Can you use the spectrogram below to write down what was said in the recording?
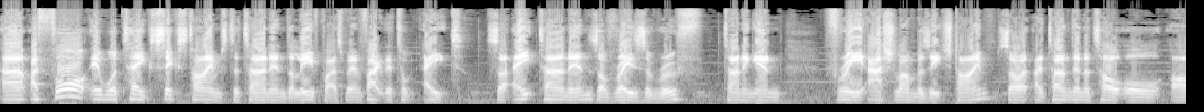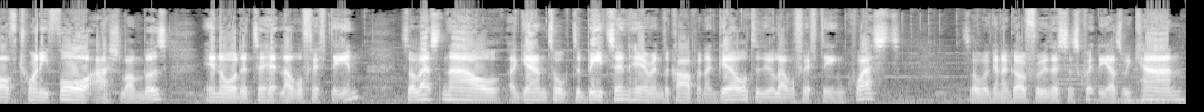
Uh, I thought it would take six times to turn in the leve quest, but in fact it took eight. So eight turn-ins of Raise the Roof, turning in three ash lumbers each time. So I turned in a total of 24 ash lumbers in order to hit level 15. So let's now again talk to Beatin here in the Carpenter Guild to do level 15 quest. So we're going to go through this as quickly as we can.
